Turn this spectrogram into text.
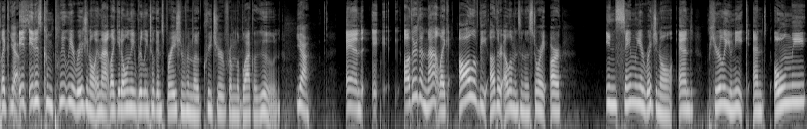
like Yes. it, it is completely original in that like it only really took inspiration from the creature from the black lagoon Yeah. and it, other than that, like all of the other elements in the story are insanely original and purely unique and only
